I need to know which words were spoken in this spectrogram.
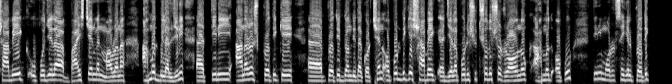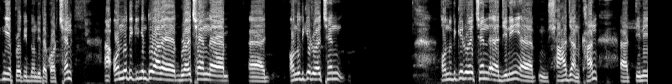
সাবেক উপজেলা ভাইস চেয়ারম্যান মাওলানা আহমদ বিলাল যিনি তিনি আনারস প্রতীকে প্রতিদ্বন্দ্বিতা করছেন। অপরদিকে সাবেক জেলা পরিষদ সদস্য রৌনক আহমদ অপু, তিনি মোটরসাইকেল প্রতীক নিয়ে প্রতিদ্বন্দ্বিতা করছেন। অন্যদিকে কিন্তু, আর রয়েছেন অন্যদিকে রয়েছেন অন্যদিকে রয়েছেন যিনি শাহজাহান খান। তিনি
